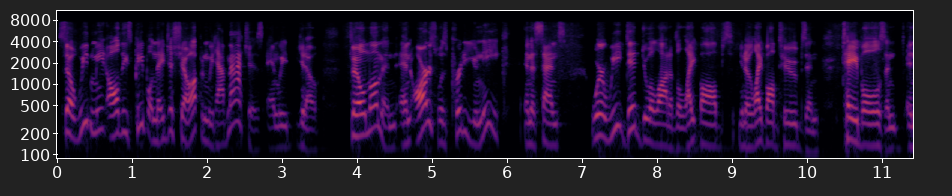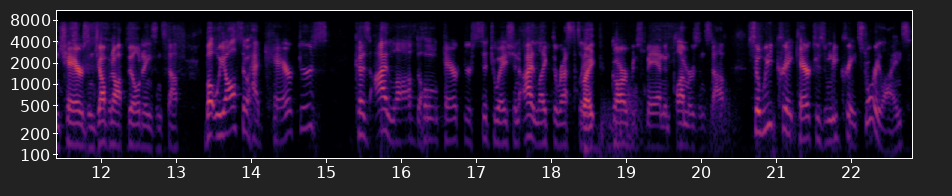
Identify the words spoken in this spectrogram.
So we'd meet all these people and they just show up and we'd have matches and we'd you know film them and and ours was pretty unique in a sense where we did do a lot of the light bulbs you know light bulb tubes and tables and, and chairs and jumping off buildings and stuff but we also had characters because I love the whole character situation. I like the wrestling Right. garbage man and plumbers and stuff. So we'd create characters and we'd create storylines.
